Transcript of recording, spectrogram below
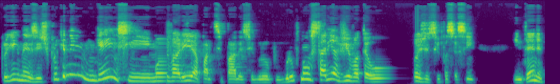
Por que não existe? Porque ninguém se motivaria a participar desse grupo. O grupo não estaria vivo até hoje se fosse assim, entende?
